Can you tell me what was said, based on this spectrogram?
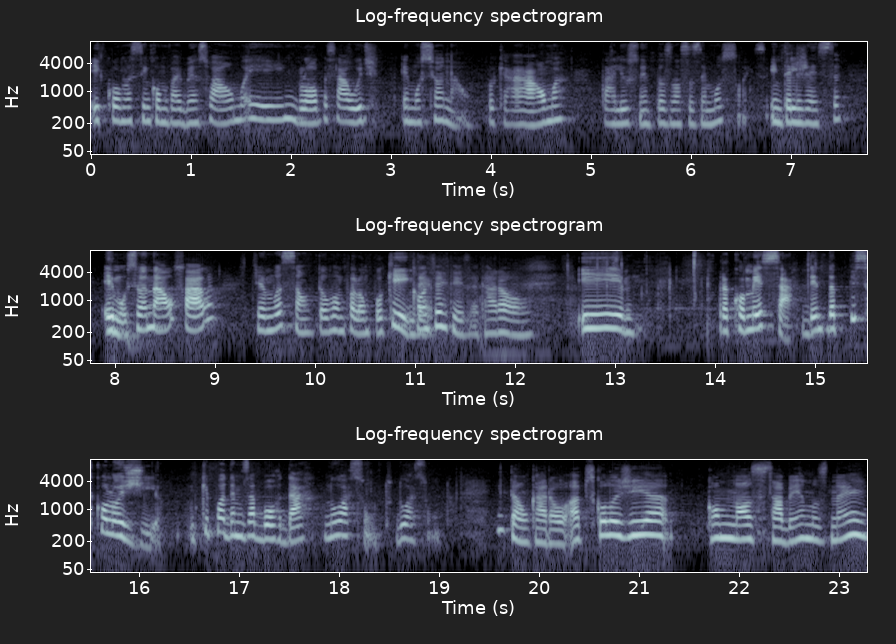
e como assim como vai bem a sua alma e engloba a saúde emocional, porque a alma está ali o centro das nossas emoções. Inteligência emocional fala de emoção. Então vamos falar um pouquinho? Com né? certeza, Carol. E para começar, dentro da psicologia, o que podemos abordar no assunto, do assunto? Então, Carol, a psicologia, como nós sabemos, né,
